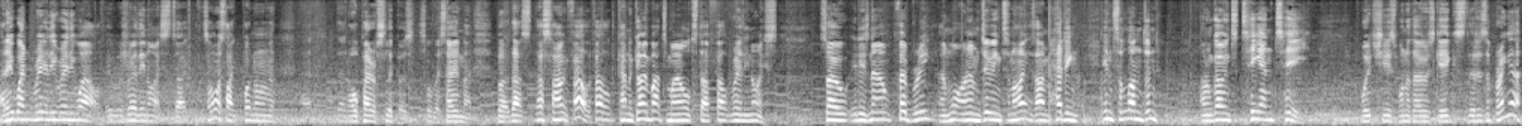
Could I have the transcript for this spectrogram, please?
and it went really, really well. It was really nice. It's, like, it's almost like putting on a, a, an old pair of slippers. That's what they say, isn't it? But that's that's how it felt. It felt kind of going back to my old stuff. Felt really nice. So it is now February, and what I am doing tonight is I'm heading into London, and I'm going to TNT, which is one of those gigs that is a bringer.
